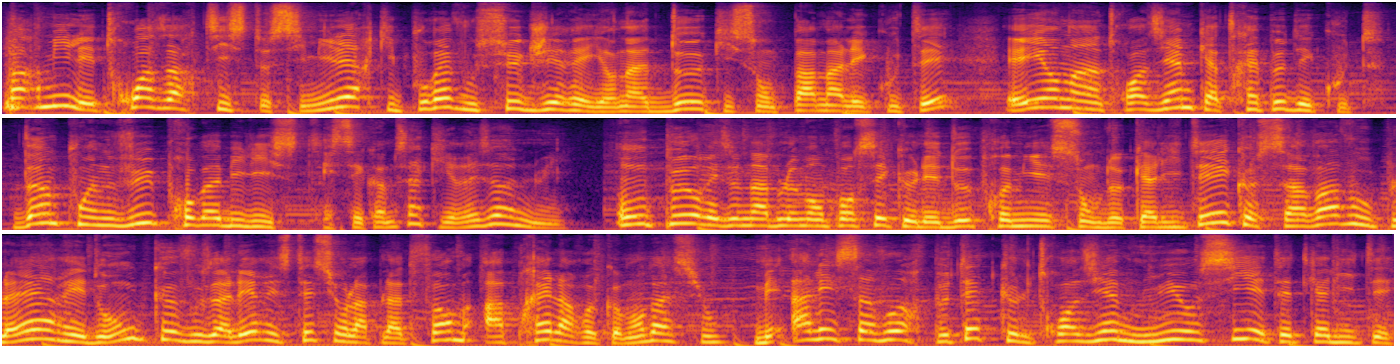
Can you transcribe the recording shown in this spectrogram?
Parmi les trois artistes similaires qui pourraient vous suggérer, il y en a deux qui sont pas mal écoutés, et il y en a un troisième qui a très peu d'écoute, d'un point de vue probabiliste. Et c'est comme ça qu'il résonne, lui. On peut raisonnablement penser que les deux premiers sont de qualité, que ça va vous plaire et donc que vous allez rester sur la plateforme après la recommandation. Mais allez savoir, peut-être que le troisième lui aussi était de qualité.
